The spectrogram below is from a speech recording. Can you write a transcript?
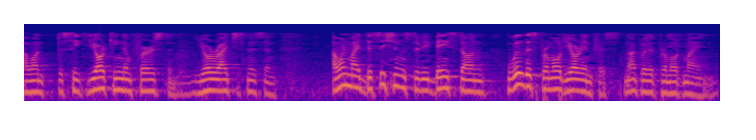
I want to seek your kingdom first and your righteousness and I want my decisions to be based on will this promote your interest, not will it promote mine.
